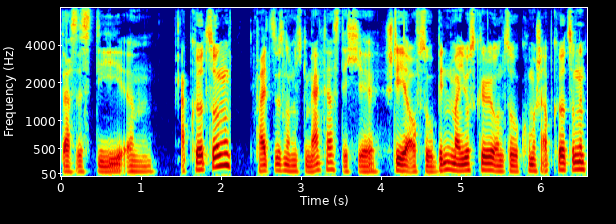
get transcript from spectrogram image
Das ist die ähm, Abkürzung. Falls du es noch nicht gemerkt hast, ich äh, stehe auf so Binnenmajuskel und so komische Abkürzungen.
